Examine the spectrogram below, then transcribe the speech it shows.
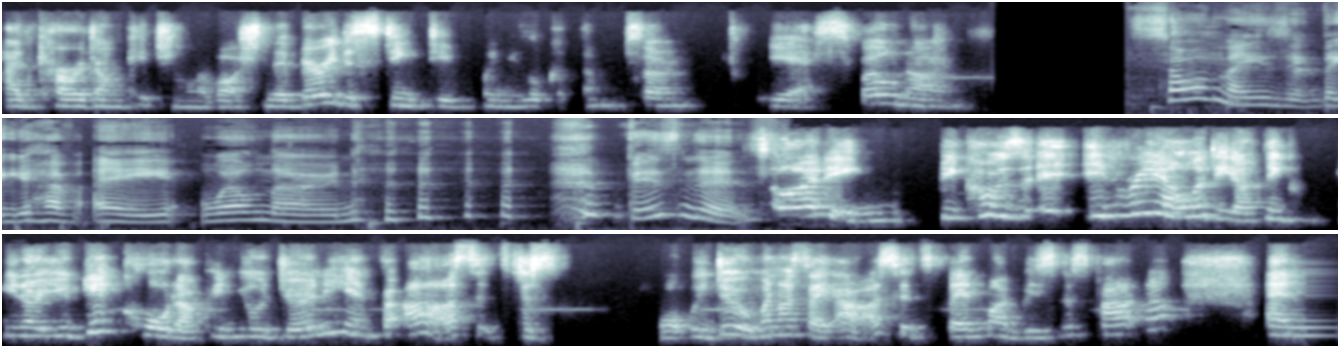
had Kurrajong Kitchen Lavosh, and they're very distinctive when you look at them. So, yes, well known. So amazing that you have a well known business. Exciting because in reality, I think, you know, you get caught up in your journey. And for us, it's just what we do. When I say us, it's Ben, my business partner, and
